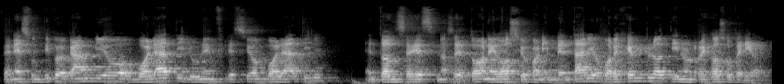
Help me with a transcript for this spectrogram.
tenés un tipo de cambio volátil, una inflación volátil, entonces, no sé, todo negocio con inventario, por ejemplo, tiene un riesgo superior.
